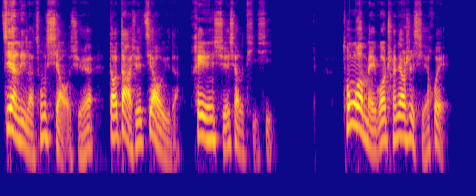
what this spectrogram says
建立了从小学到大学教育的黑人学校的体系，通过美国传教士协会、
